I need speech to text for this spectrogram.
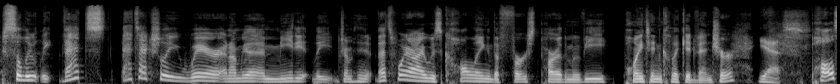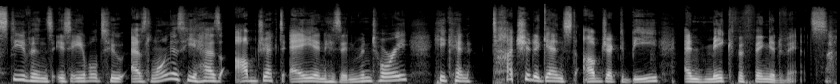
Absolutely. That's that's actually where and I'm going to immediately jump in. That's where I was calling the first part of the movie point and click adventure. Yes. Paul Stevens is able to as long as he has object A in his inventory, he can touch it against object B and make the thing advance.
